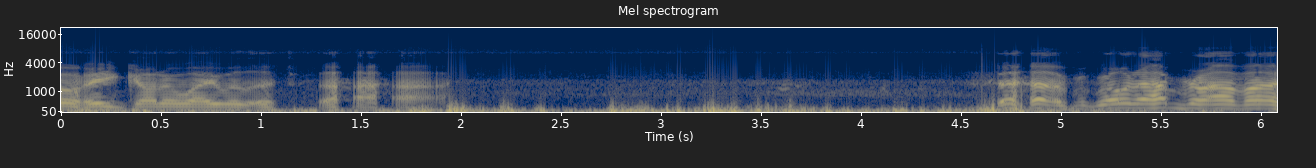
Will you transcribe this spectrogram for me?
Oh, he got away with it. Grown up, bravo.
